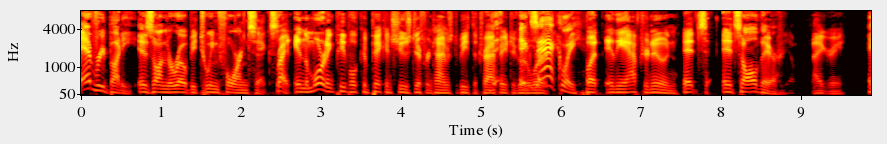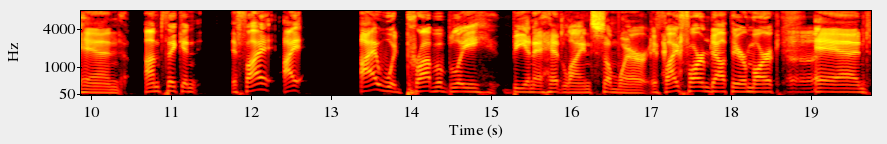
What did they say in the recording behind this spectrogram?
Everybody is on the road between four and six. Right. In the morning, people could pick and choose different times to beat the traffic to go Exactly. to work. Exactly. But in the afternoon, It's it's all there. yep, I agree. and I'm thinking if I I I would probably be in a headline somewhere if I farmed out there, Mark, and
